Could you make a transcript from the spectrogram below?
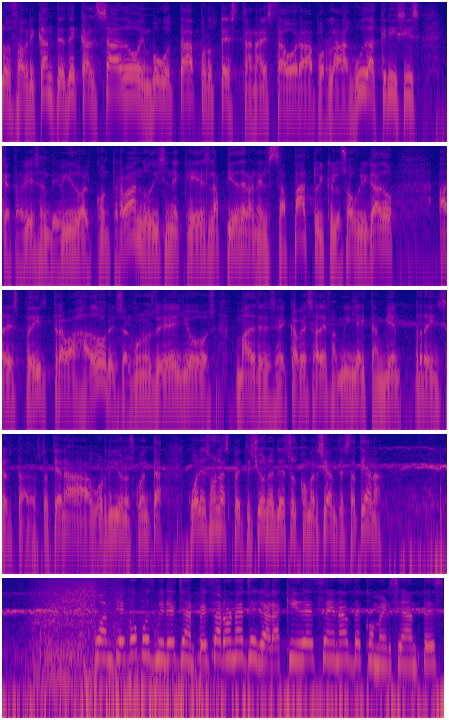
Los fabricantes de calzado en Bogotá protestan a esta hora por la aguda crisis que atraviesan debido al contrabando. Dicen que es la piedra en el zapato y que los ha obligado a despedir trabajadores, algunos de ellos madres de cabeza de familia y también reinsertados. Tatiana Gordillo nos cuenta cuáles son las peticiones de estos comerciantes. Tatiana. Juan Diego, pues mire, ya empezaron a llegar aquí decenas de comerciantes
